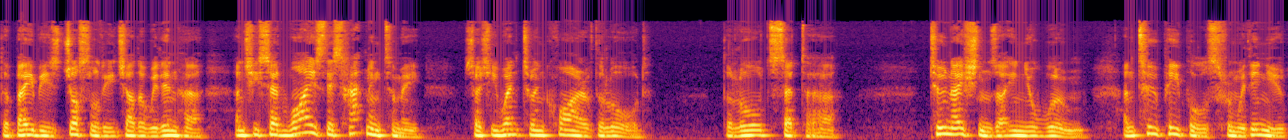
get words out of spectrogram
The babies jostled each other within her, and she said, Why is this happening to me? So she went to inquire of the Lord. The Lord said to her, Two nations are in your womb, and two peoples from within you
